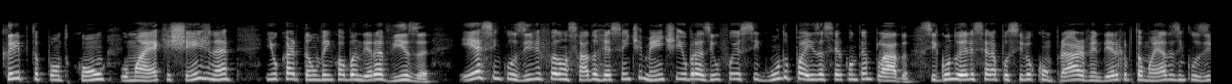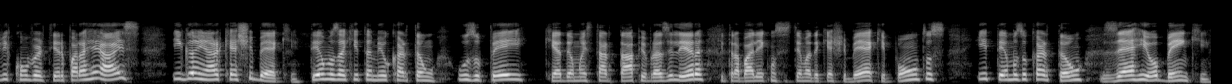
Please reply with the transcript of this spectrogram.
Crypto.com, uma exchange, né? E o cartão vem com a bandeira Visa. Esse, inclusive, foi lançado recentemente e o Brasil foi o segundo país a ser contemplado. Segundo ele, será possível comprar, vender criptomoedas, inclusive converter para reais e ganhar cashback. Temos aqui também o cartão UsuPay, que é de uma startup brasileira que trabalha com sistema de cashback pontos. E temos o cartão ZRO Bank,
